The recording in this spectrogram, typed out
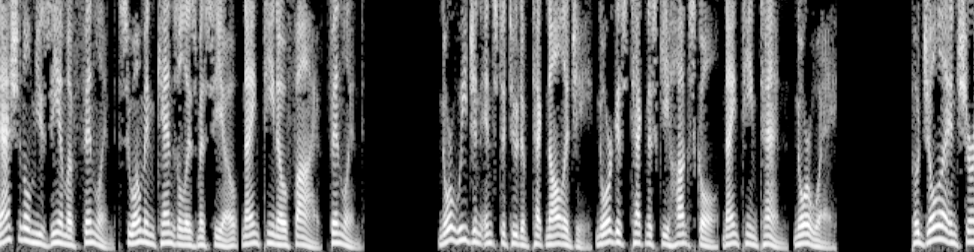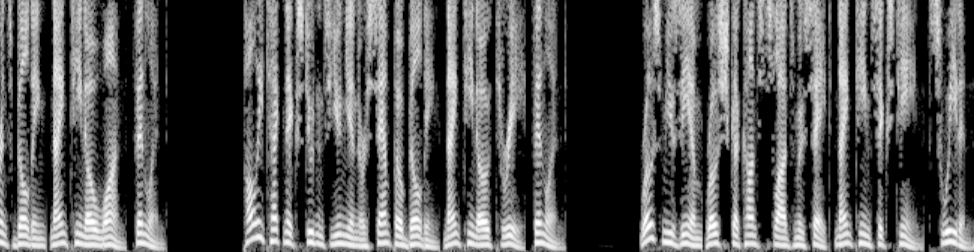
National Museum of Finland Suomen Kansallismuseo 1905 Finland. Norwegian Institute of Technology Norges Tekniske Høgskole 1910 Norway. Pohjola Insurance Building 1901 Finland. Polytechnic Students Union or Sampo Building 1903 Finland. Rose Museum Röhsska Konstslöjdmuseet 1916 Sweden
